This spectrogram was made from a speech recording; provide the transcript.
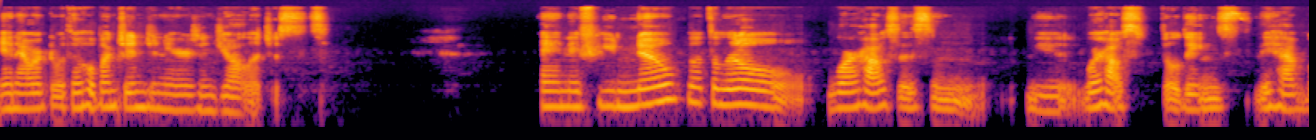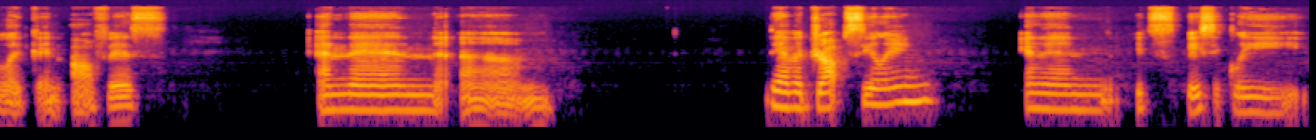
and I worked with a whole bunch of engineers and geologists. And if you know about the little warehouses and the warehouse buildings, they have like an office. And then um, they have a drop ceiling. And then it's basically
